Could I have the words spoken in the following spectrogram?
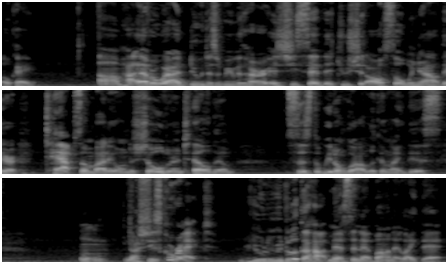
Okay, um, however, where I do disagree with her is she said that you should also, when you're out there, tap somebody on the shoulder and tell them, sister, we don't go out looking like this. Mm-mm. Now, she's correct. You, you look a hot mess in that bonnet like that.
